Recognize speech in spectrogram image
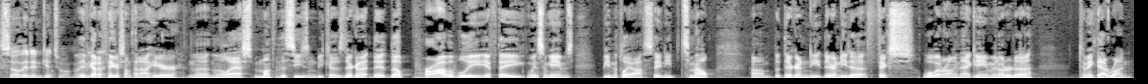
so they didn't get to him. They've mean, got to figure something out here in the, in the last month of the season because they're gonna they, they'll probably if they win some games be in the playoffs. They need some help, um, but they're gonna need they're gonna need to fix what went wrong in that game in order to to make that run.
